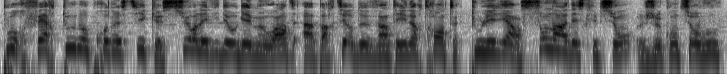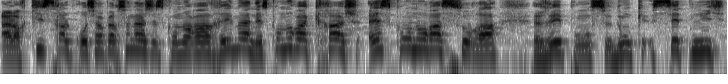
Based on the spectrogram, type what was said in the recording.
pour faire tous nos pronostics sur les Video Game Awards à partir de 21h30. Tous les liens sont dans la description, je compte sur vous. Alors qui sera le prochain personnage? Est-ce qu'on aura Rayman? Est-ce qu'on aura Crash? Est-ce qu'on aura Sora? Réponse donc cette nuit.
